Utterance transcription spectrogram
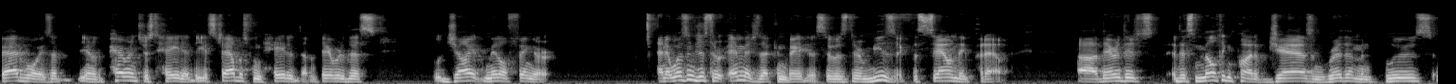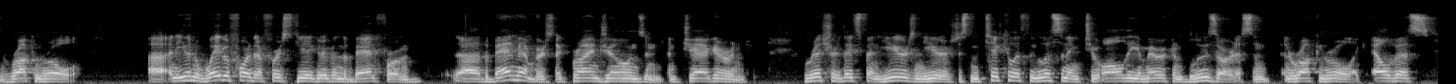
bad boys that you know the parents just hated, the establishment hated them. They were this giant middle finger, and it wasn't just their image that conveyed this; it was their music, the sound they put out. Uh, they were this this melting pot of jazz and rhythm and blues and rock and roll. Uh, and even way before their first gig or even the band formed, uh, the band members like Brian Jones and, and Jagger and Richard, they spent years and years just meticulously listening to all the American blues artists and, and rock and roll, like Elvis,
